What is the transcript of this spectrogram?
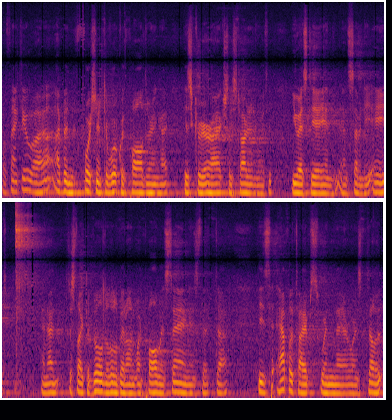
Well, thank you. Uh, I've been fortunate to work with Paul during uh, his career. I actually started with USDA in, in 78. And I'd just like to build a little bit on what Paul was saying is that uh, these haplotypes, when there was del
